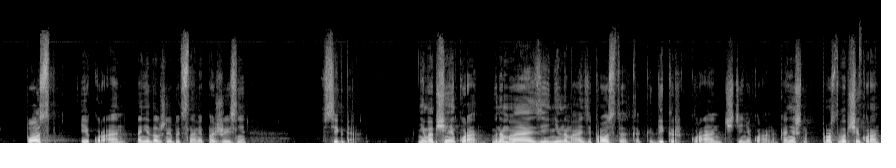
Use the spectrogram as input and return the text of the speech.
– пост и Коран. Они должны быть с нами по жизни всегда. Не, вообще Коран. В намазе, не в намазе, просто как дикр Коран, чтение Корана. Конечно, просто вообще Коран.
